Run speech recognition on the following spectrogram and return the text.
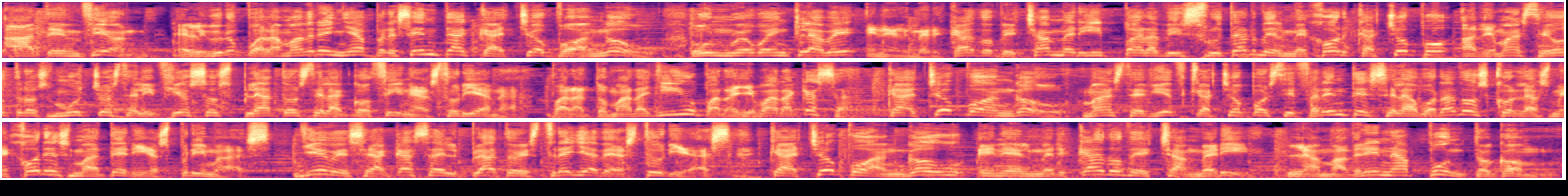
Atención, el grupo La Madreña presenta Cachopo and Go, un nuevo enclave en el mercado de Chamberí para disfrutar del mejor cachopo, además de otros muchos deliciosos platos de la cocina asturiana, para tomar allí o para llevar a casa. Cachopo and Go, más de 10 cachopos diferentes elaborados con las mejores materias primas. Llévese a casa el plato estrella de Asturias, Cachopo and Go en el mercado de Chamberí, lamadrena.com.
